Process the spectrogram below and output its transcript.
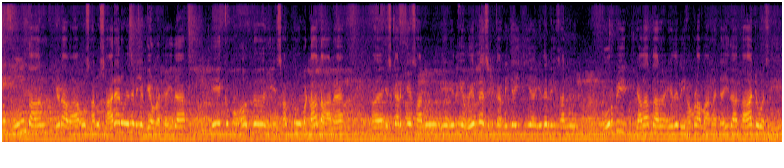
ਸੋ ਖੂਨਦਾਨ ਜਿਹੜਾ ਵਾ ਉਹ ਸਾਨੂੰ ਸਾਰਿਆਂ ਨੂੰ ਇਹਦੇ ਲਈ ਅੱਗੇ ਆਉਣਾ ਚਾਹੀਦਾ। ਇਹ ਇੱਕ ਬਹੁਤ ਹੀ ਸਭ ਤੋਂ ਵੱਡਾ ਦਾਨ ਹੈ। ਇਸ ਕਰਕੇ ਸਾਨੂੰ ਇਹ- ਇਹਦੀ ਅਵੇਅਰਨੈਸ ਵੀ ਕਰਨੀ ਚਾਹੀਦੀ ਹੈ। ਇਹਦੇ ਲਈ ਸਾਨੂੰ ਹੋਰ ਵੀ ਜ਼ਿਆਦਾਤਰ ਇਹਦੇ ਲਈ ਹੰਭਲਾ ਮਾਰਨਾ ਚਾਹੀਦਾ ਤਾਂ ਜੋ ਅਸੀਂ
